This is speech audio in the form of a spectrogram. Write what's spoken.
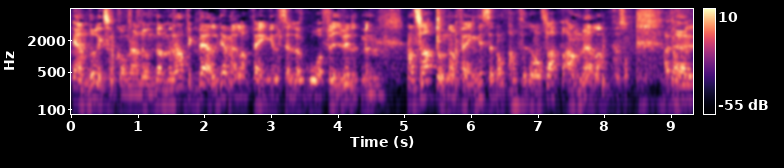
Ändå liksom kommer han undan. Men han fick välja mellan fängelse eller att gå frivilligt. Men han slapp undan fängelse. De, han, han slapp anmälan. Och så. Ja, de,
